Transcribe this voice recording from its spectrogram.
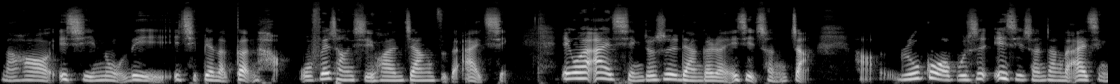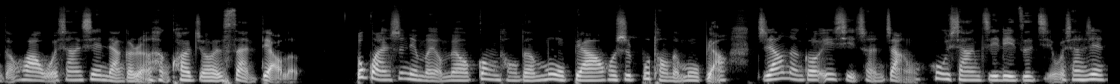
然后一起努力，一起变得更好。我非常喜欢这样子的爱情，因为爱情就是两个人一起成长。好，如果不是一起成长的爱情的话，我相信两个人很快就会散掉了。不管是你们有没有共同的目标，或是不同的目标，只要能够一起成长，互相激励自己，我相信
